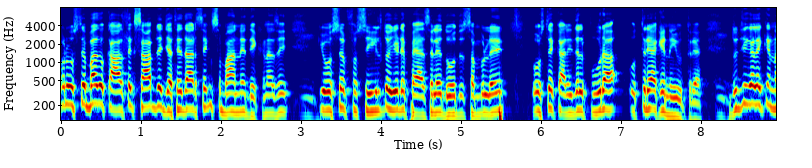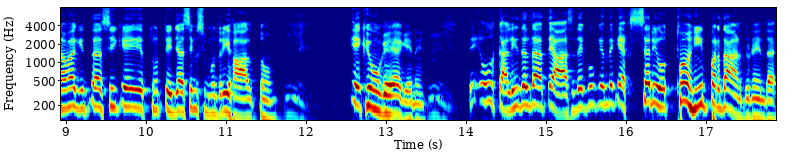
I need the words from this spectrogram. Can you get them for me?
ਪਰ ਉਸ ਤੋਂ ਬਾਅਦ ਅਕਾਲ ਤਖਤ ਸਾਹਿਬ ਦੇ ਜਥੇਦਾਰ ਸਿੰਘ ਸਮਾਨ ਨੇ ਦੇਖਣਾ ਸੀ ਕਿ ਉਸ ਫਸੀਲ ਤੋਂ ਜਿਹੜੇ ਫੈਸਲੇ 2 ਦਸੰਬਰ ਲਏ ਉਸ ਤੇ ਅਕਾਲੀ ਦਲ ਪੂਰਾ ਉਤਰਿਆ ਕਿ ਨਹੀਂ ਉਤਰਿਆ। ਦੂਜੀ ਗੱਲ ਇੱਕ ਨਵਾਂ ਕੀਤਾ ਸੀ ਕਿ ਇੱਥੋਂ ਤੇਜਾ ਸਿੰਘ ਸਮੁੰਦਰੀ ਹਾਲ ਤੋਂ ਇਹ ਕਿਉਂ ਗਏ ਹੈਗੇ ਨੇ? ਤੇ ਉਹ ਅਕਾਲੀ ਦਲ ਦਾ ਇਤਿਹਾਸ ਦੇਖੋ ਕਹਿੰਦੇ ਕਿ ਅਕਸਰ ਹੀ ਉੱਥੋਂ ਹੀ ਪ੍ਰਧਾਨ ਚੁਣਿੰਦਾ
